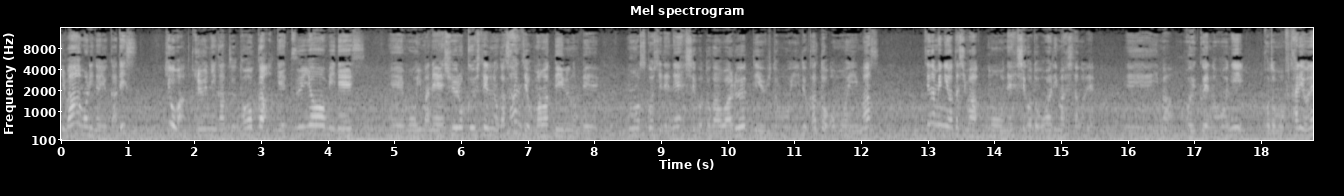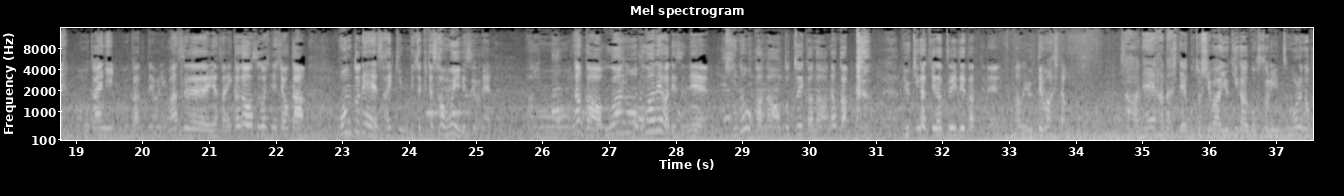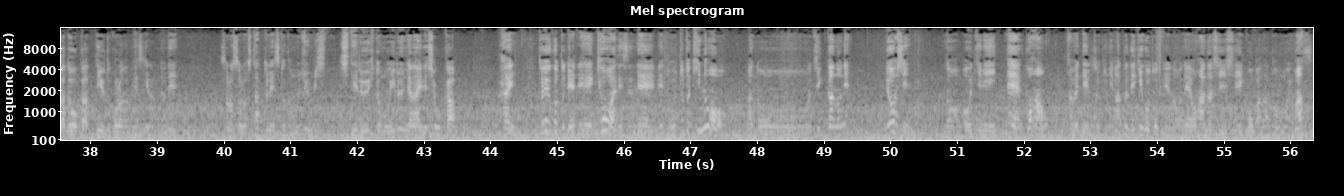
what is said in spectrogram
ちは森のゆかです。今日は12月10日月曜日です、えー、もう今ね収録しているのが3時を回っているのでもう少しでね仕事が終わるっていう人もいるかと思います。ちなみに私はもうね仕事終わりましたので、えー、今保育園の方に子供2人をねお迎えに向かっております。皆さんいかがお過ごしでしょうか？本当ね最近めちゃくちゃ寒いですよね。あのー、なんか上の上ではですね昨日かな一昨日かななんか 雪がちらついてたってねあの言ってました。さあね果たして今年は雪がごっそり積もるのかどうかっていうところなんですけどね。そろそろスタッドレスとかも準備してる人もいるんじゃないでしょうか。はい。ということで、えー、今日はですね、えーと、ちょっと昨日、あのー、実家のね両親のお家に行ってご飯を食べている時にあった出来事っていうのをねお話ししていこうかなと思います、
